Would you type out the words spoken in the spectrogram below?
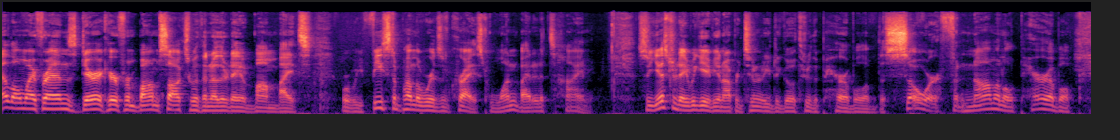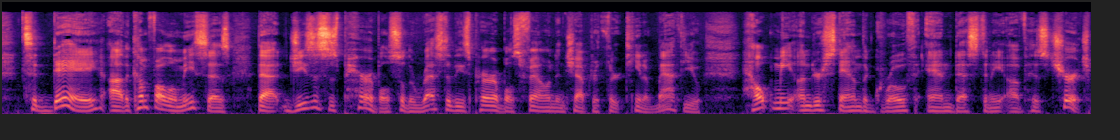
Hello, my friends. Derek here from BOM Socks with another day of BOM Bites, where we feast upon the words of Christ, one bite at a time. So, yesterday we gave you an opportunity to go through the parable of the sower. Phenomenal parable. Today, uh, the Come Follow Me says that Jesus' parable, so the rest of these parables found in chapter 13 of Matthew, help me understand the growth and destiny of his church.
